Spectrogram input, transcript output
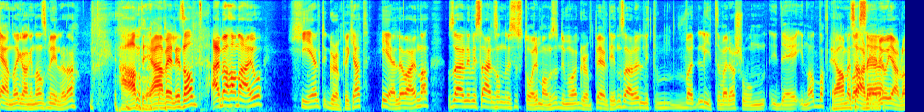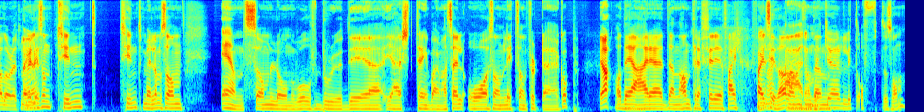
ene gangen han smiler, da. Ja, det er veldig sant. Nei, men han er jo helt grumpy cat hele veien, da. Det, hvis, det sånn, hvis det står i manuset du må være grumpy hele tiden, så er det litt var, lite variasjon i det innad, da. Ja, men og så da er det, ser det jo jævla dårlig ut med en veldig sånn tynt, tynt mellom sånn ensom lone wolf, broody, eh, jeg trenger bare meg selv, og sånn litt sånn furtekopp. Ja. Og det er eh, den han treffer feil, feil side av. Er han den- ikke litt ofte sånn?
